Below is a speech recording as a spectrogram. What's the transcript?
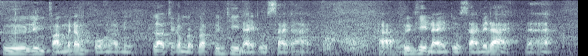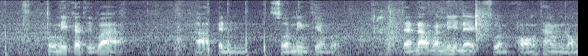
คือริมฝั่งแม่น้ำโขงเรานี่เราจะกำหนดว่าพื้นที่ไหนดูดทรายได้อ่าพื้นที่ไหนดูดทรายไม่ได้นะฮะตรงนี้ก็ถือว่าอ่าเป็นโซนนิ่งที่กำหนดแต่ณวันนี้ในส่วนของทางหนอง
